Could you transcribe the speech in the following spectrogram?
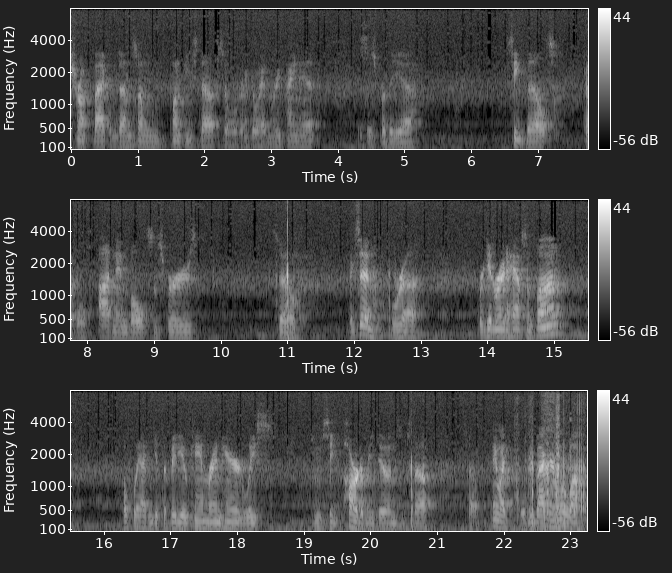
shrunk back and done some funky stuff, so we're going to go ahead and repaint it. This is for the uh, seat belts, a couple odd and end bolts and screws. So like I said, we're uh, we're getting ready to have some fun. Hopefully I can get the video camera in here at least you can see part of me doing some stuff. So anyway, we'll be back here in a little while.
